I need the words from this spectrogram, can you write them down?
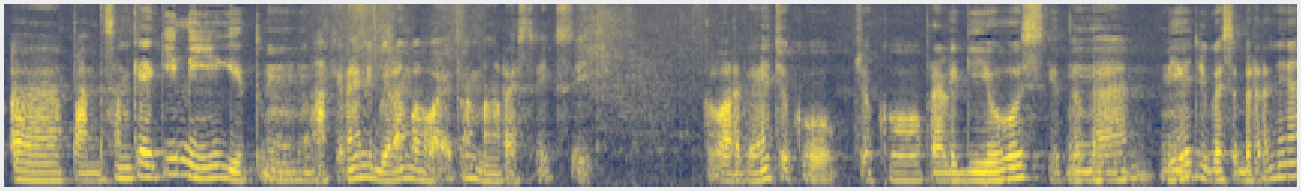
eh, pantesan kayak gini gitu Hmm. akhirnya dibilang bahwa itu memang restriksi keluarganya cukup cukup religius gitu Hmm. kan dia Hmm. juga sebenarnya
